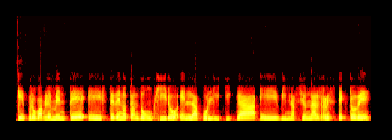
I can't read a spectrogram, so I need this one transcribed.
que probablemente eh, esté denotando un giro en la política eh, binacional respecto de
